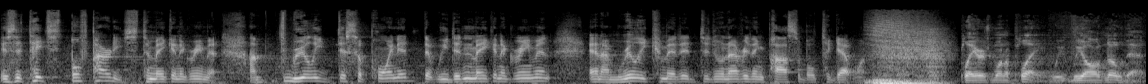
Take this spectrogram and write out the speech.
is it takes both parties to make an agreement. I'm really disappointed that we didn't make an agreement, and I'm really committed to doing everything possible to get one. Players want to play. We, we all know that.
